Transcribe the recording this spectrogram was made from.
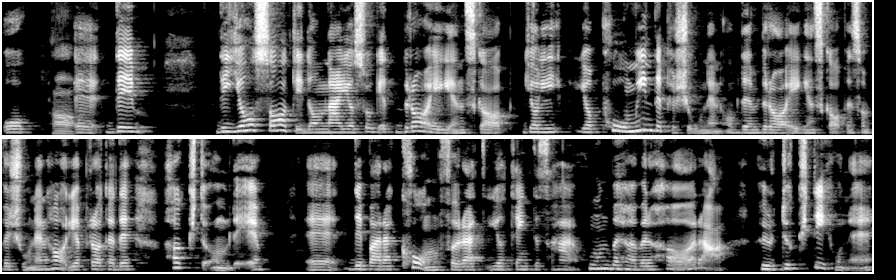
Och ja. eh, det, det jag sa till dem när jag såg ett bra egenskap, jag, jag påminde personen om den bra egenskapen som personen har. Jag pratade högt om det. Eh, det bara kom för att jag tänkte så här, hon behöver höra hur duktig hon är.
